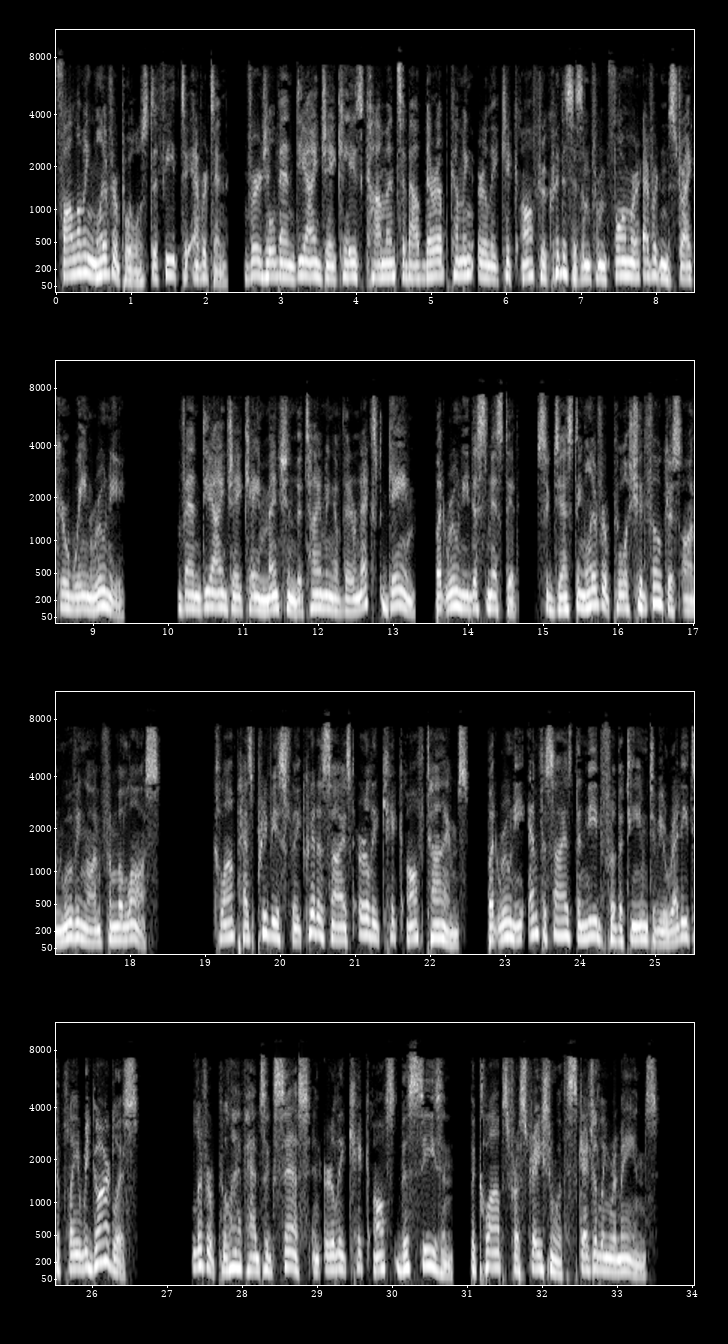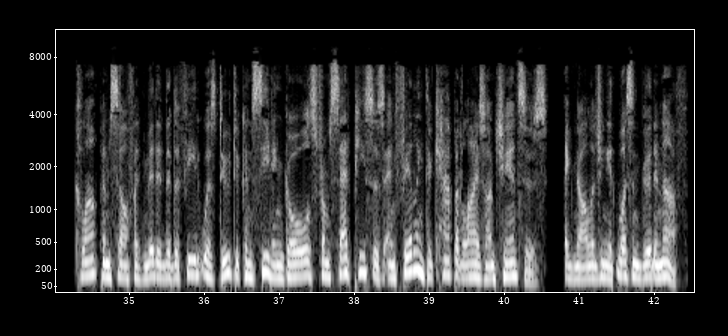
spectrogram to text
Following Liverpool's defeat to Everton, Virgil van Dijk's comments about their upcoming early kick-off drew criticism from former Everton striker Wayne Rooney. Van Dijk mentioned the timing of their next game, but Rooney dismissed it, suggesting Liverpool should focus on moving on from the loss. Klopp has previously criticised early kick-off times, but Rooney emphasised the need for the team to be ready to play regardless. Liverpool have had success in early kick-offs this season, but Klopp's frustration with scheduling remains. Klopp himself admitted the defeat was due to conceding goals from set pieces and failing to capitalize on chances, acknowledging it wasn't good enough.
